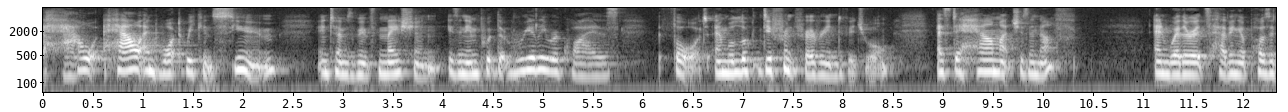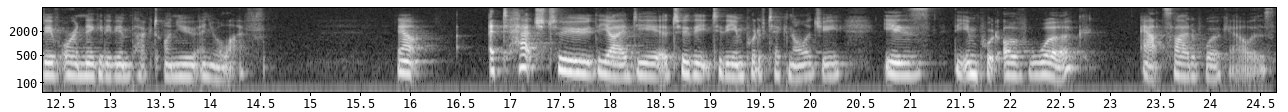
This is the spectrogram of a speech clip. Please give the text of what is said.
how, how and what we consume in terms of information is an input that really requires thought and will look different for every individual as to how much is enough and whether it's having a positive or a negative impact on you and your life. Now, attached to the idea, to the, to the input of technology, is the input of work outside of work hours,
